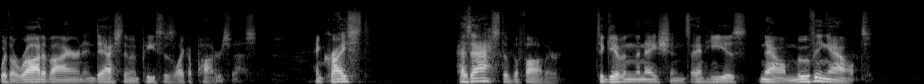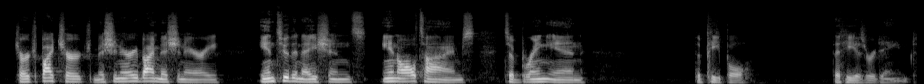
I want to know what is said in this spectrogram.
with a rod of iron and dash them in pieces like a potter's vessel. And Christ has asked of the Father to give him the nations, and he is now moving out, church by church, missionary by missionary, into the nations in all times to bring in the people that he has redeemed.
